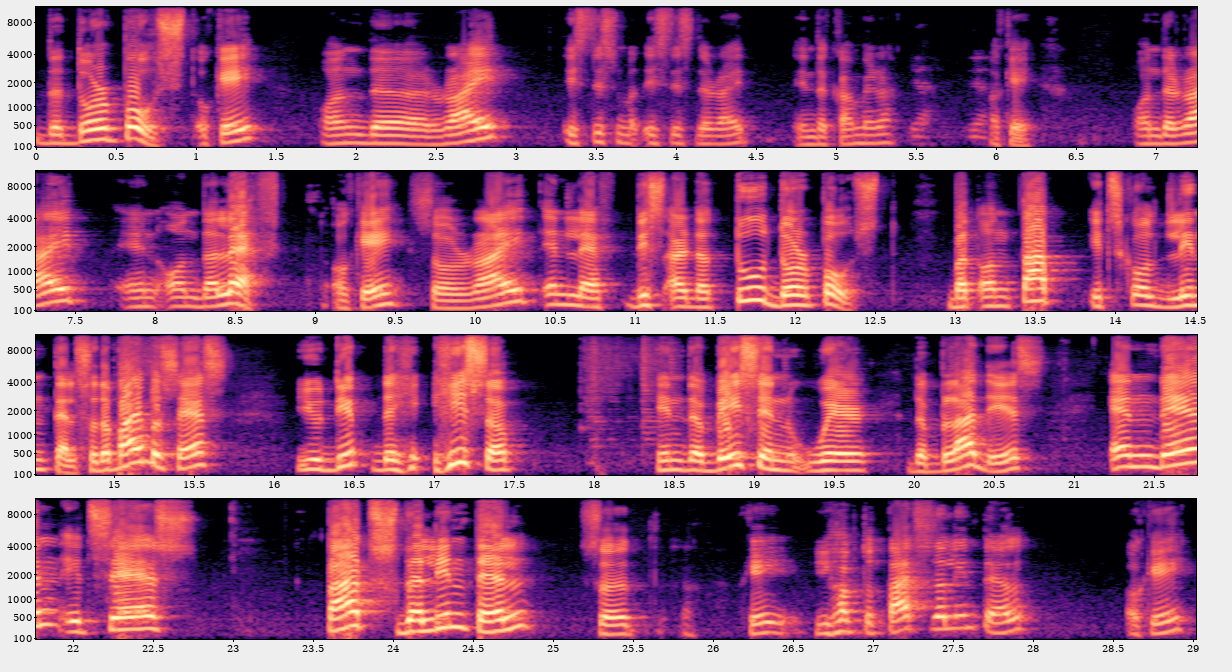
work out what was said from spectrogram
the door post. Okay, on the right is this is this the right in the camera Yeah, yeah. okay on the right and on the left okay so right and left these are the two doorposts but on top it's called lintel. So the bible says you dip the hy- hyssop in the basin where the blood is and then it says touch the lintel. So okay you have to touch the lintel okay?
